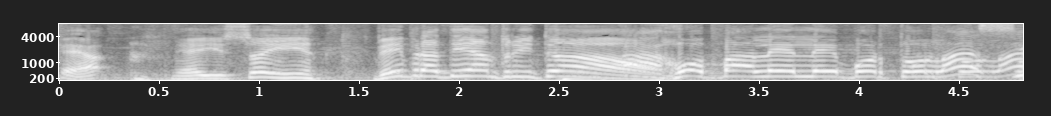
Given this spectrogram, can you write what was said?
É, é isso aí. Vem pra dentro então. Arroba Lele Bortolassi.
